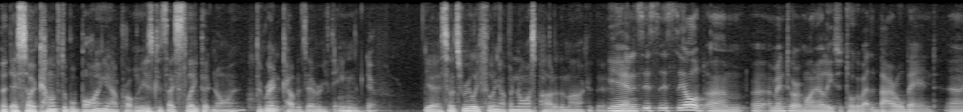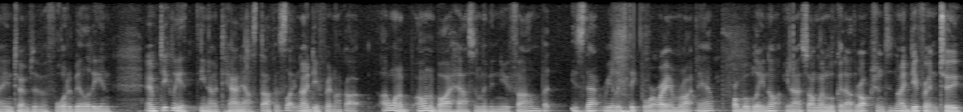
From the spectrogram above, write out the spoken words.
But they're so comfortable buying our properties Mm. because they sleep at night. The rent covers everything. Mm. Yeah. Yeah, so it's really filling up a nice part of the market there. Yeah, and it's, it's, it's the old, um, uh, a mentor of mine earlier used to talk about the barrel band uh, in terms of affordability and, and particularly, you know, townhouse stuff. It's like no different. Like I, I want to I want to buy a house and live in New Farm, but is that realistic for where I am right now? Probably not, you know, so I'm going to look at other options. It's no different to,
